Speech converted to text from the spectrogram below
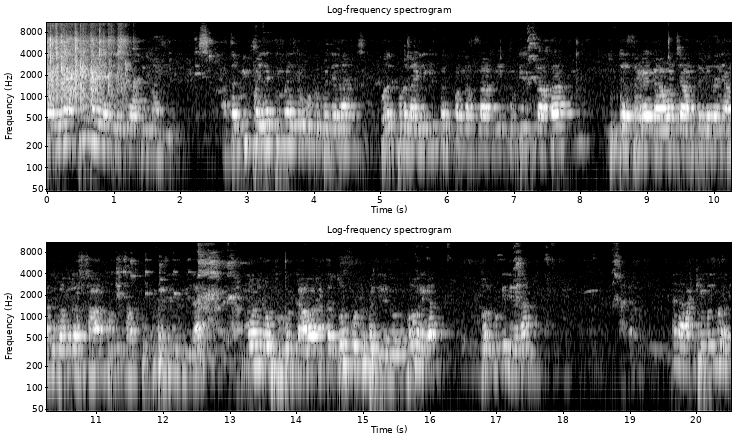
पहिल्या तीन महिन्यात याची आता मी पहिल्या तीन महिन्यात एक कोटी रुपये देणार परत पुढे लागले की परत पन्नास लाख एक कोटी आता तुमच्या सगळ्या गावाच्या अंतर्गत आणि आजूबाजूला सहा कोटी सात कोटी रुपये दिला. मोठ रोड सोडून गावात आता दोन कोटी रुपये दिले दोन बरोबर आहे का? दोन कोटी दिले ना? अख्खी म्हणून बरोबर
